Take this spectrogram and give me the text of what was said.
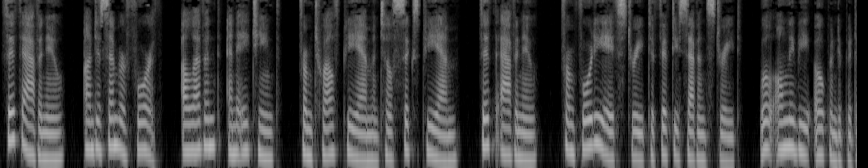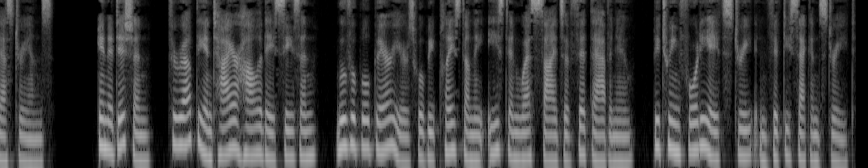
Fifth Avenue, on December 4th, 11th, and 18th, from 12 p.m. until 6 p.m., Fifth Avenue, from 48th Street to 57th Street, will only be open to pedestrians. In addition, throughout the entire holiday season, movable barriers will be placed on the east and west sides of Fifth Avenue, between 48th Street and 52nd Street.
